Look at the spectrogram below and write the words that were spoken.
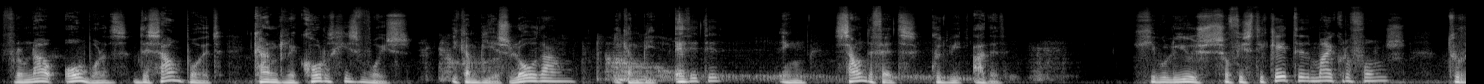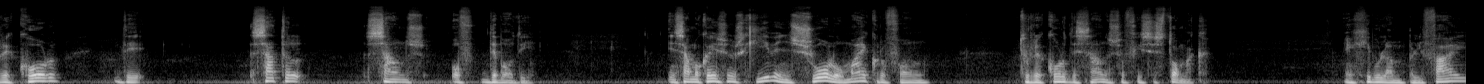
From now onwards, the sound poet can record his voice. It can be slowed down, it can be edited, and sound effects could be added. He will use sophisticated microphones to record the subtle sounds of the body. In some occasions, he even swallow microphone to record the sounds of his stomach. And he will amplify,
